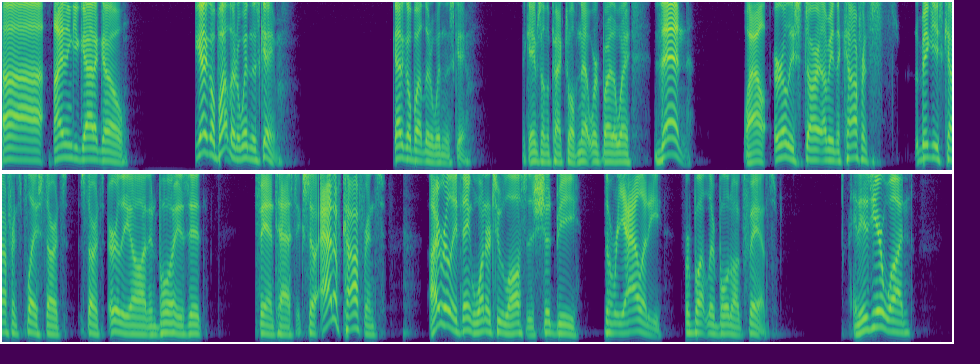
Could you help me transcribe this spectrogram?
Uh, I think you gotta go. You gotta go Butler to win this game. Gotta go Butler to win this game. The game's on the Pac-12 network, by the way. Then, wow, early start. I mean, the conference, the Big East Conference play starts starts early on, and boy, is it fantastic. So out of conference, I really think one or two losses should be the reality for Butler Bulldog fans. It is year one.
